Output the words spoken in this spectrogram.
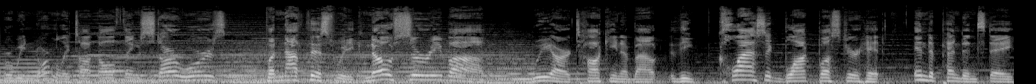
where we normally talk all things Star Wars, but not this week. No, siree, Bob. We are talking about the classic blockbuster hit Independence Day,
